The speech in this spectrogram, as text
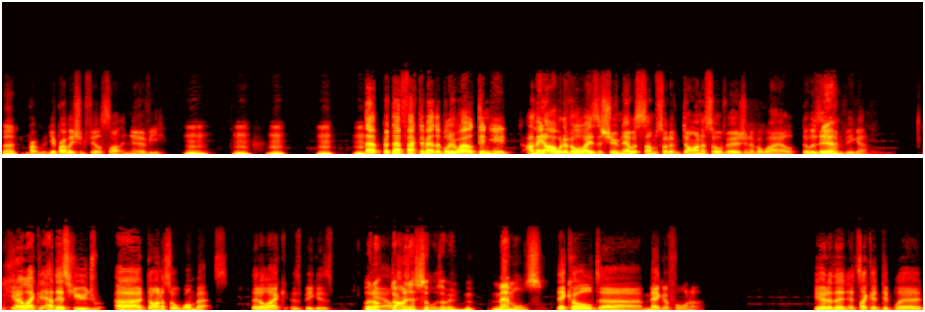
but you probably should feel slightly nervy. mm, mm, mm, mm. That but that fact about the blue whale, didn't you? I mean, I would have always assumed there was some sort of dinosaur version of a whale that was Yeah. even bigger. You know, like how there's huge uh, dinosaur wombats that are like as big as They're not cows or something. dinosaurs. I mean, m- mammals. they're called uh, megafauna. Of? It's like a diplo,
